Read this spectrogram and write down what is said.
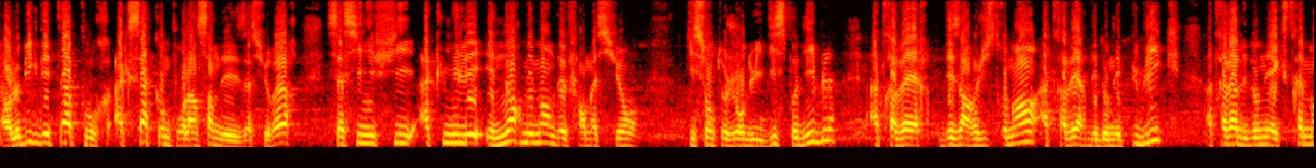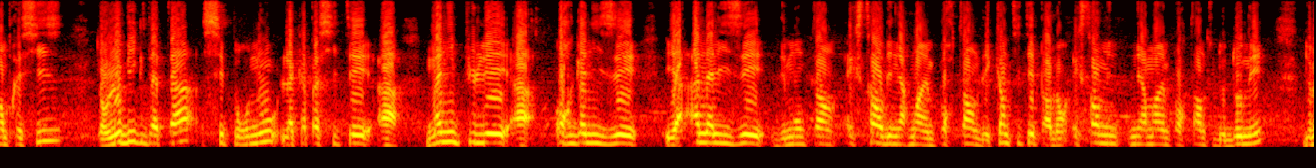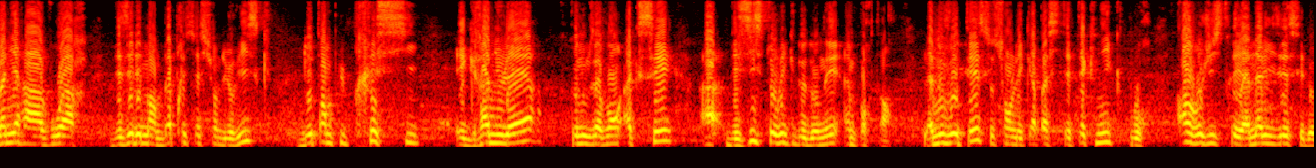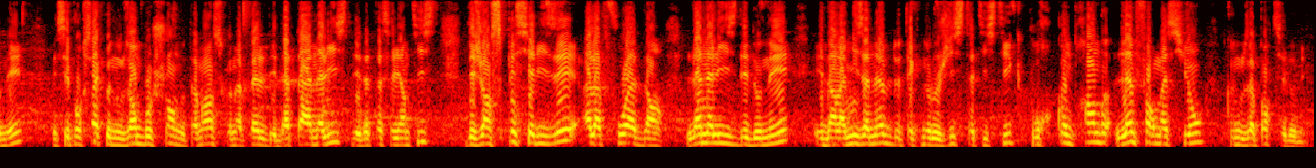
Alors le big data pour AXA comme pour l'ensemble des assureurs, ça signifie accumuler énormément d'informations qui sont aujourd'hui disponibles à travers des enregistrements, à travers des données publiques, à travers des données extrêmement précises. Donc le big data, c'est pour nous la capacité à manipuler, à organiser et à analyser des montants extraordinairement importants, des quantités pardon, extraordinairement importantes de données, de manière à avoir des éléments d'appréciation du risque d'autant plus précis et granulaire que nous avons accès à des historiques de données importants. La nouveauté, ce sont les capacités techniques pour enregistrer et analyser ces données. Et c'est pour ça que nous embauchons notamment ce qu'on appelle des data analystes, des data scientists, des gens spécialisés à la fois dans l'analyse des données et dans la mise en œuvre de technologies statistiques pour comprendre l'information que nous apportent ces données.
